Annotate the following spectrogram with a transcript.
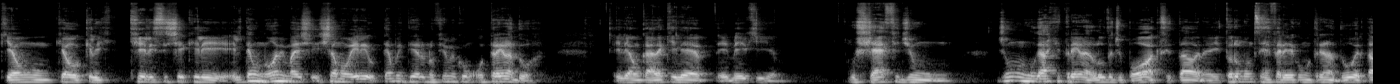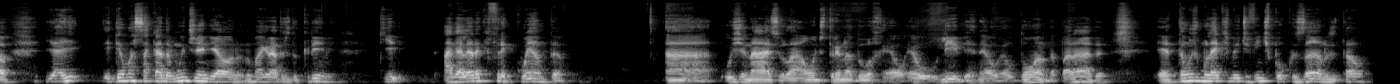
que é um. que é o que ele. Que ele, que ele, ele tem um nome, mas chamam ele o tempo inteiro no filme como o treinador. Ele é um cara que ele é, ele é meio que o chefe de um de um lugar que treina luta de boxe e tal, né? E todo mundo se refere a ele como treinador e tal. E aí e tem uma sacada muito genial no Magnatas do Crime, que a galera que frequenta a, o ginásio lá onde o treinador é, é o líder, né, é o dono da parada, é, os moleques meio de 20 e poucos anos e tal,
